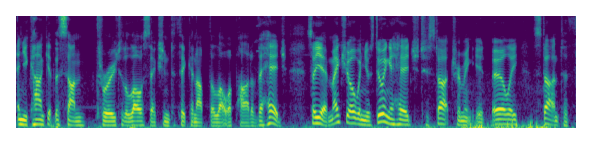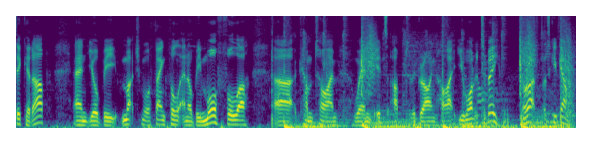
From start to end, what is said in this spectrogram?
and you can't get the sun through to the lower section to thicken up the lower part of the hedge. So yeah, make sure when you're doing a hedge to start trimming it early, starting to thick it up, and you'll be much more thankful and it'll be more fuller uh, come time when it's up to the growing height you want it to be. All right, let's keep going.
